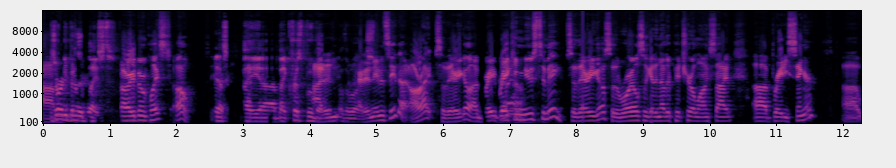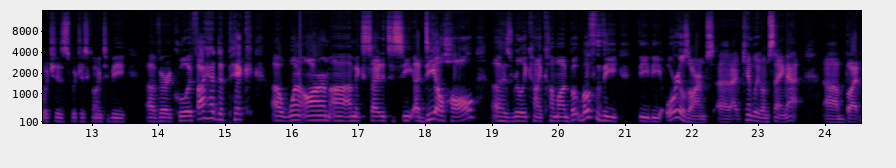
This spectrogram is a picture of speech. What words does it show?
Um, He's already been replaced. already been replaced. Oh, Yes, by uh, by Chris I of the Royals. I didn't even see that. All right, so there you go. Uh, Great breaking news to me. So there you go. So the Royals will get another pitcher alongside uh, Brady Singer, uh, which is which is going to be uh, very cool. If I had to pick uh, one arm, uh, I'm excited to see uh, DL Hall uh, has really kind of come on. Bo- both of the the the Orioles arms. Uh, I can't believe I'm saying that, um, but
